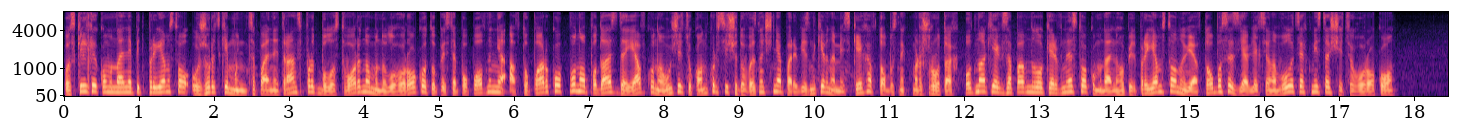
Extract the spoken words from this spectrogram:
Оскільки комунальне підприємство Ужгородський муніципальний транспорт було створено минулого року, то після поповнення автопарку воно подасть заявку на участь у конкурсі щодо визначення перевізників на міських автобусних маршрутах. Однак, як запевнило керівництво комунального підприємства, нові автобуси з'являться на вулицях міста ще цього року.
